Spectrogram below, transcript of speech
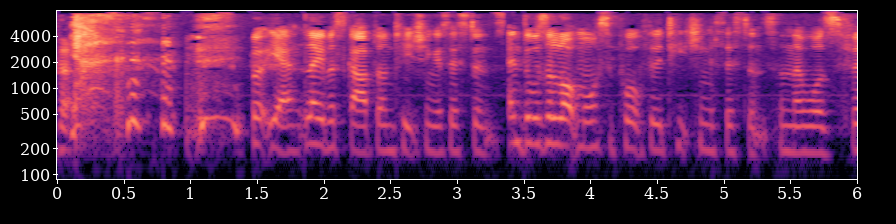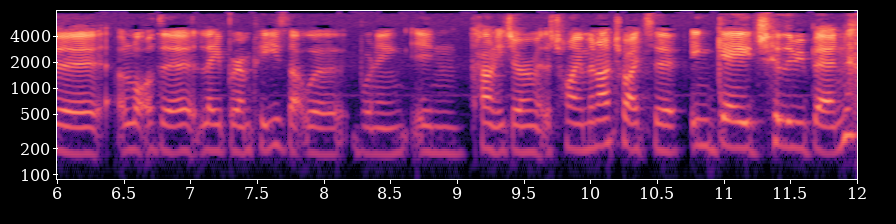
but yeah, Labour scabbed on teaching assistants, and there was a lot more support for the teaching assistants than there was for a lot of the Labour MPs that were running in County Durham at the time. And I tried to engage Hilary Benn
